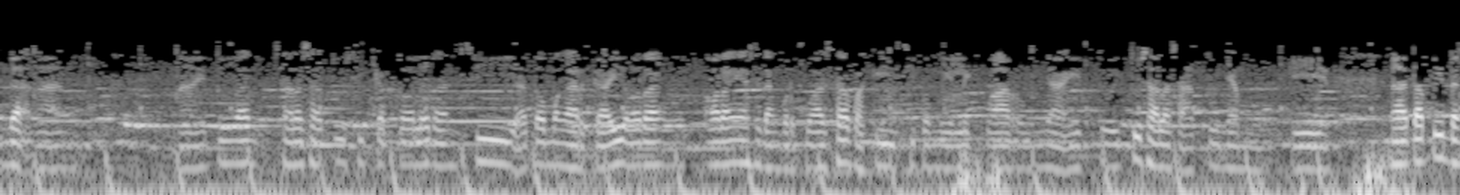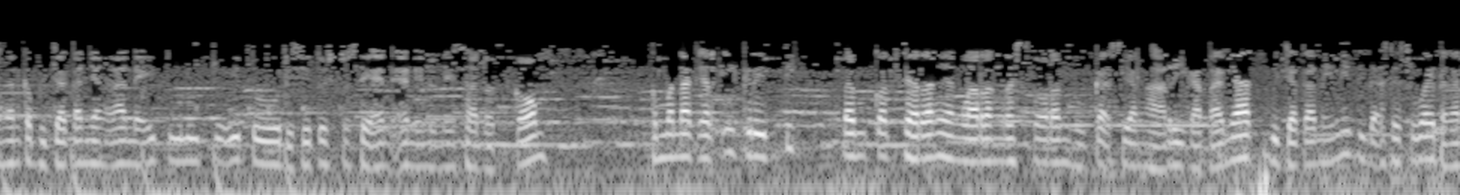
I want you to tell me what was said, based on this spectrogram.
enggak kan nah itu kan salah satu sikap toleransi atau menghargai orang orang yang sedang berpuasa bagi si pemilik warungnya itu. Itu salah satunya mungkin. Nah tapi dengan kebijakan yang aneh itu lucu itu di situs cnnindonesia.com Kemenak RI kritik Pemkot Serang yang larang restoran buka siang hari. Katanya kebijakan ini tidak sesuai dengan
